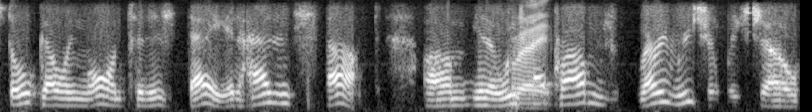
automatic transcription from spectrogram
still going on to this day. It hasn't stopped. Um, you know, we've Right. had problems very recently, so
